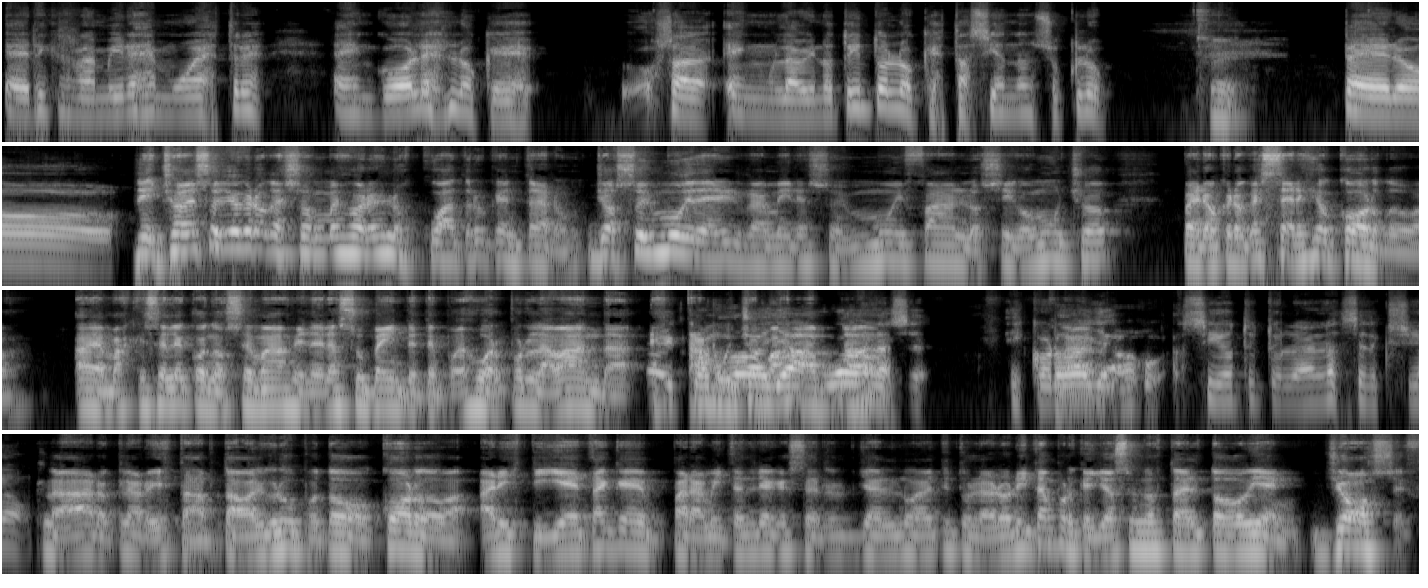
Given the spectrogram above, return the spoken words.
Eric Ramírez demuestre en goles lo que, o sea, en la Vinotinto lo que está haciendo en su club. Sí. Pero. Dicho eso, yo creo que son mejores los cuatro que entraron. Yo soy muy de Eric Ramírez, soy muy fan, lo sigo mucho, pero creo que Sergio Córdoba, además que se le conoce más, viene a la sub-20, te puede jugar por la banda, está mucho más adaptado. Y Córdoba ya ha sido titular en la selección. Claro, claro, y está adaptado al grupo, todo. Córdoba, Aristilleta, que para mí tendría que ser ya el nuevo titular ahorita porque Joseph no está del todo bien. Joseph,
